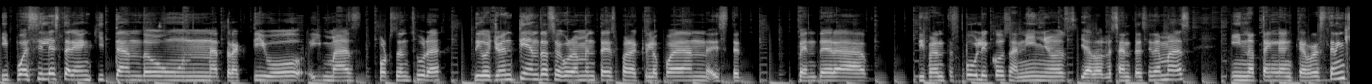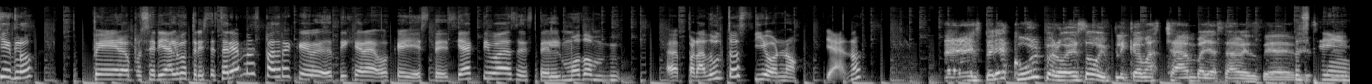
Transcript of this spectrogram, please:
Y pues sí le estarían quitando un atractivo y más por censura. Digo, yo entiendo, seguramente es para que lo puedan este, vender a diferentes públicos, a niños y adolescentes y demás, y no tengan que restringirlo. Pero pues sería algo triste. Sería más padre que dijera, ok, este, si activas este el modo mm, ah, para adultos, sí o no, ya, ¿no? Eh, estaría cool, pero eso implica más chamba, ya sabes, de, Pues de- sí. de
